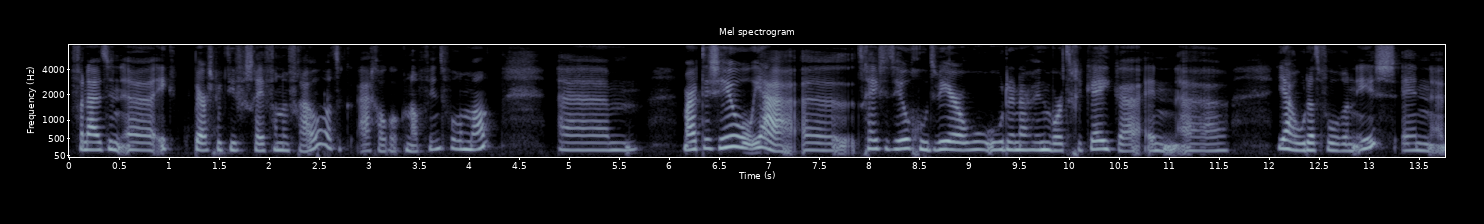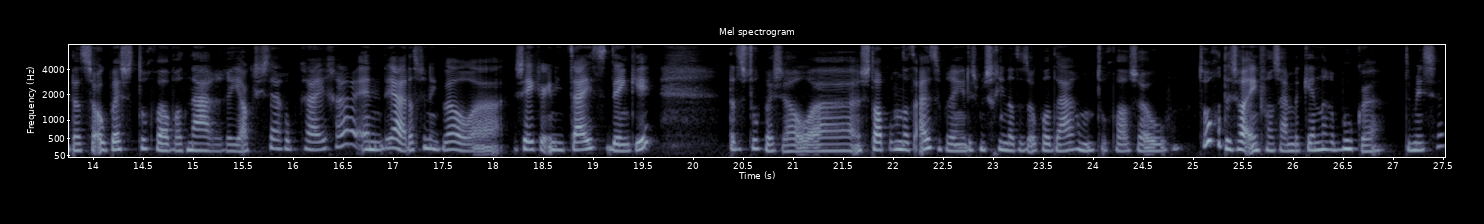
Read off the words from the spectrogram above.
vanuit een eh, ik-perspectief geschreven van een vrouw. Wat ik eigenlijk ook wel knap vind voor een man. Ehm, maar het is heel, ja, eh, het geeft het heel goed weer hoe, hoe er naar hun wordt gekeken. En ja, hoe dat voor hen is. En dat ze ook best toch wel wat nare reacties daarop krijgen. En ja, dat vind ik wel, zeker in die tijd, denk ik. Dat is toch best wel eh, een stap om dat uit te brengen. Dus misschien dat het ook wel daarom toch wel zo... Toch, het is wel een van zijn bekendere boeken, Tenminste,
